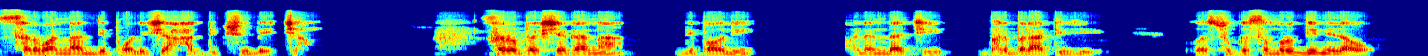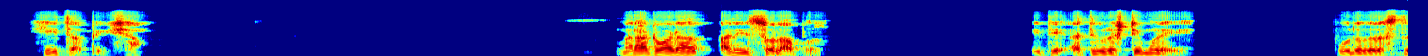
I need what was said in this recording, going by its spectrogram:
सर्वांना दीपावलीच्या हार्दिक शुभेच्छा. सर्व प्रेक्षकांना दीपावली आनंदाची भरभराटीची व सुख समृद्धीने जावो हीच अपेक्षा. मराठवाडा आणि सोलापूर इथे अतिवृष्टीमुळे पूरग्रस्त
